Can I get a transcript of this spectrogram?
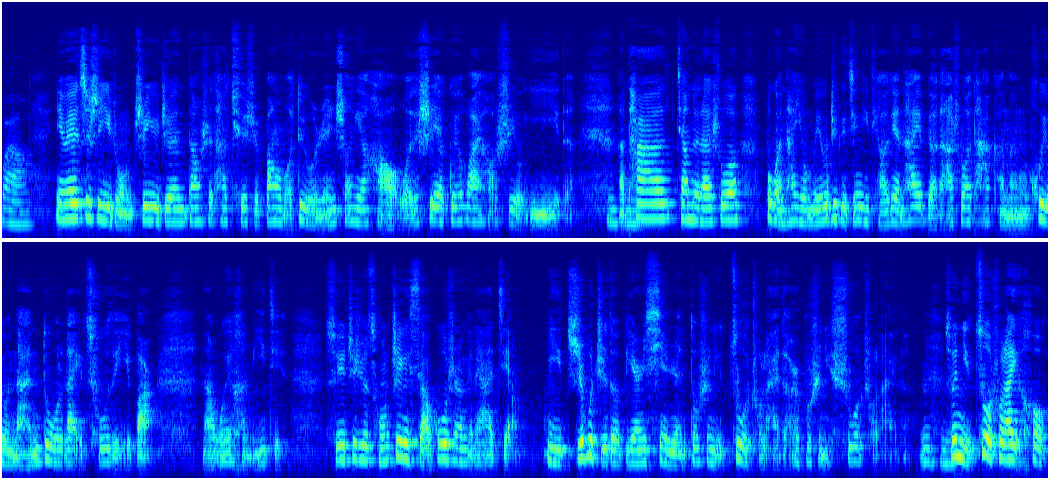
哇，因为这是一种知遇之恩，当时他确实帮我，对我人生也好，我的事业规划也好是有意义的。那他相对来说，不管他有没有这个经济条件，他也表达说他可能会有难度来出的一半儿，那我也很理解。所以这就从这个小故事上给大家讲，你值不值得别人信任，都是你做出来的，而不是你说出来的。所以你做出来以后，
